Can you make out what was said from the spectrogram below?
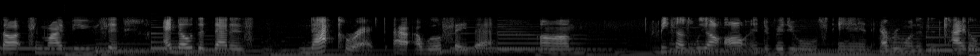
thoughts and my views and I know that that is not correct. I, I will say that. Um, because we are all individuals and everyone is entitled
